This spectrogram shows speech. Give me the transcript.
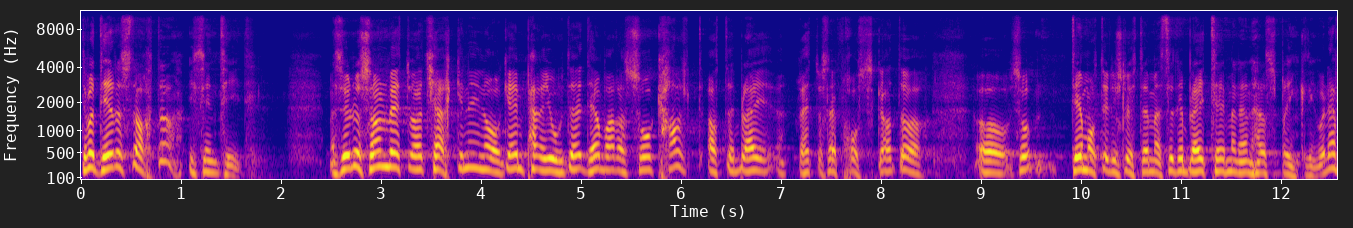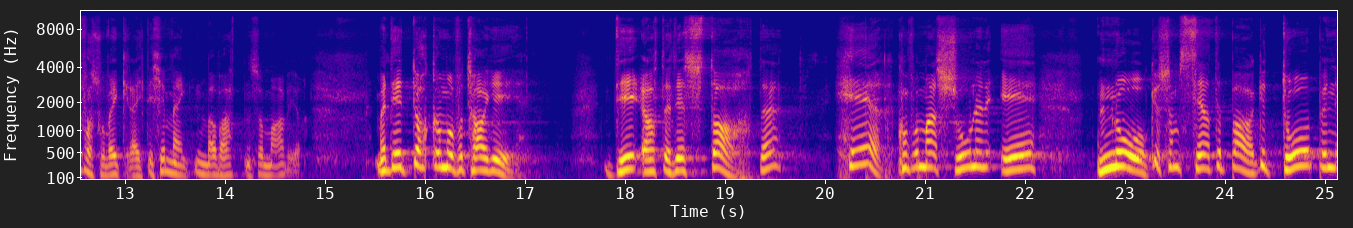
det var der det starta i sin tid. Men så er det sånn vet du, at kirkene i Norge en periode der var det så kaldt at det ble rett og slett frostskader. Så det måtte de slutte med. Så det ble til med denne sprinklinga. Det er for så vidt greit. Det er ikke mengden med vann som avgjør. Men det dere må få tak i, det er at det starter her. Konfirmasjonen er noe som ser tilbake. Dåpen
